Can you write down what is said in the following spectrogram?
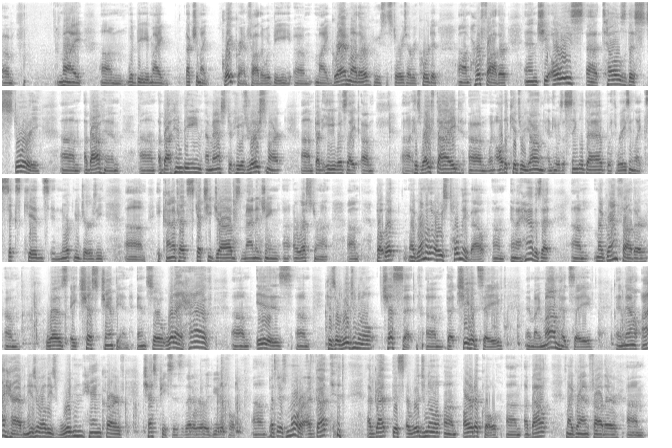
My would be my actually my great grandfather would be um, my grandmother, whose the stories are recorded, um, her father, and she always uh, tells this story um, about him, um, about him being a master. He was very smart, um, but he was like. Um, uh, his wife died um, when all the kids were young, and he was a single dad with raising like six kids in Newark, New Jersey. Um, he kind of had sketchy jobs managing a restaurant. Um, but what my grandmother always told me about, um, and I have, is that um, my grandfather um, was a chess champion. And so what I have um, is his original chess set that she had saved and my mom had saved. And now I have, and these are all these wooden hand carved chess pieces that are really beautiful. Um, but there's more. I've got, I've got this original um, article um, about my grandfather. Um,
